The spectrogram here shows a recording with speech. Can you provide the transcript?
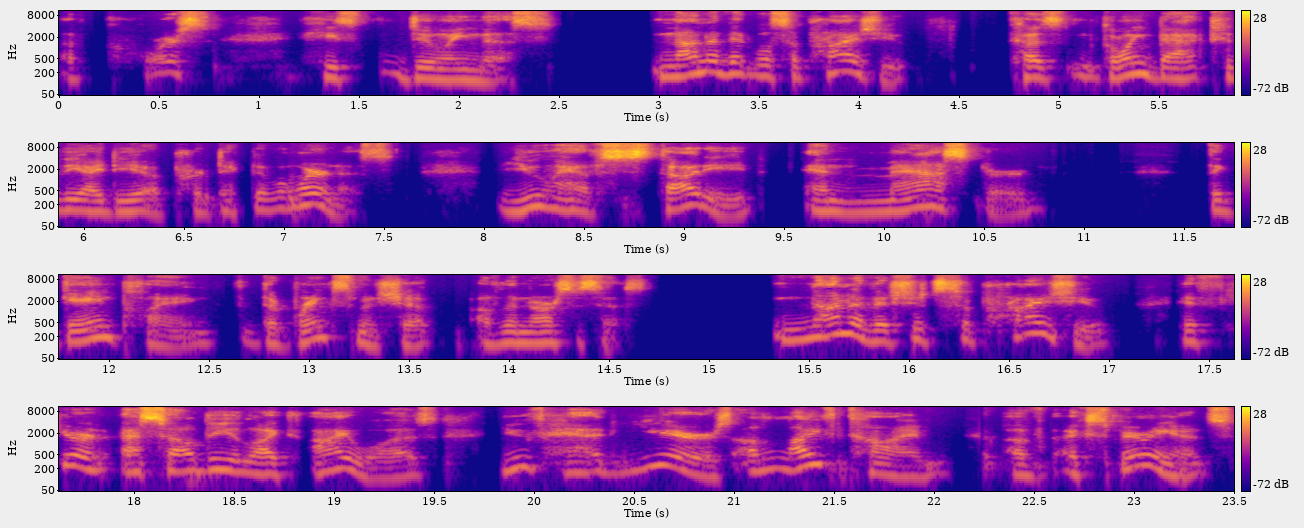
Of course, he's doing this none of it will surprise you because going back to the idea of predictive awareness, you have studied and mastered the game playing, the brinksmanship of the narcissist. None of it should surprise you. If you're an SLD like I was, you've had years, a lifetime of experience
